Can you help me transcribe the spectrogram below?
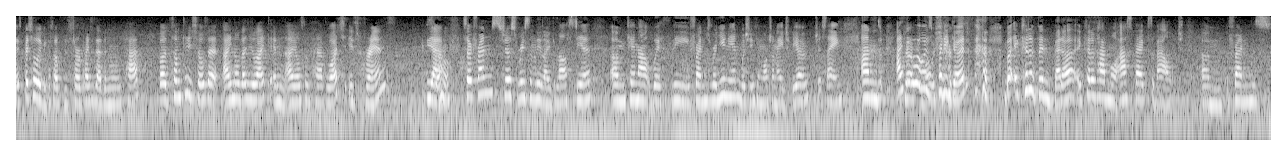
especially because of the surprises that the movie had. But some TV shows that I know that you like and I also have watched is Friends. Yeah. So Friends just recently, like last year, um, came out with the Friends reunion, which you can watch on HBO. Just saying, and I think it was pretty good, but it could have been better. It could have had more aspects about um, Friends,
